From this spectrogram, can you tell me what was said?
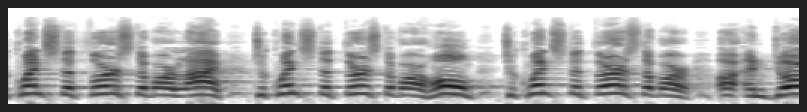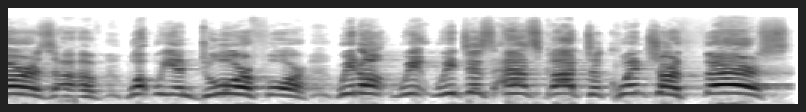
to quench the thirst of our life, to quench the thirst of our home, to quench the thirst of our uh, endures, uh, of what we endure for. We don't, we, we just ask God to quench our thirst.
